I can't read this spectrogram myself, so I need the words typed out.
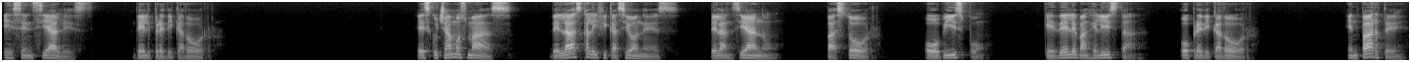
esenciales del predicador. escuchamos más de las calificaciones del anciano, pastor obispo que del evangelista o predicador, en parte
